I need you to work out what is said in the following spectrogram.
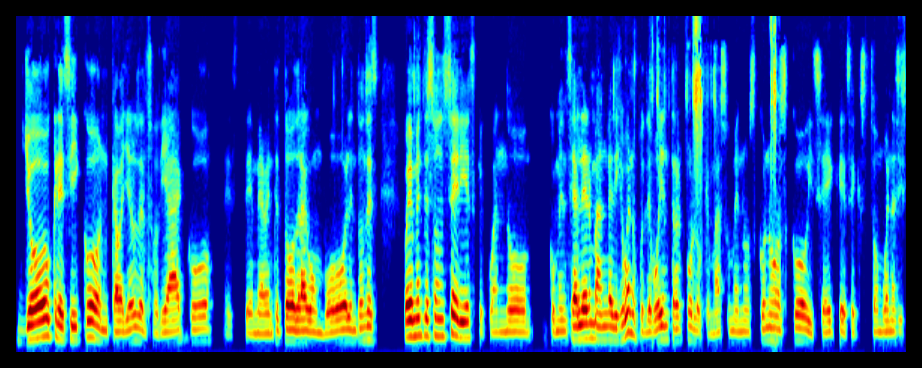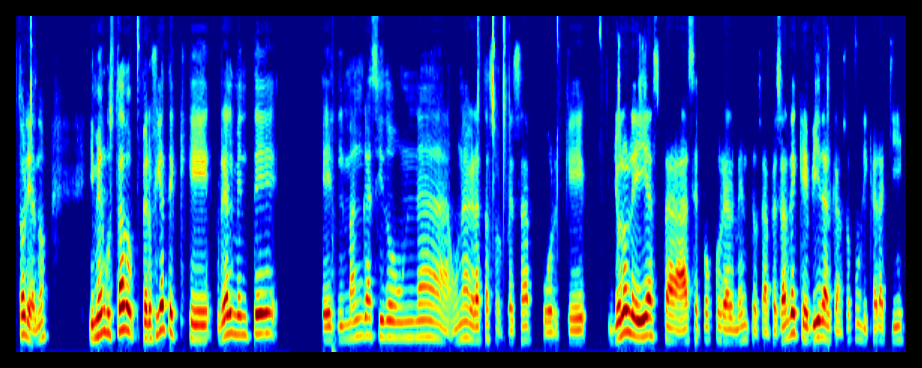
yo crecí con Caballeros del Zodiaco, este, me aventé todo Dragon Ball, entonces, obviamente son series que cuando comencé a leer manga dije, bueno, pues le voy a entrar por lo que más o menos conozco y sé que, sé que son buenas historias, ¿no? Y me han gustado, pero fíjate que realmente el manga ha sido una, una grata sorpresa porque yo lo leí hasta hace poco realmente, o sea, a pesar de que Vida alcanzó a publicar aquí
